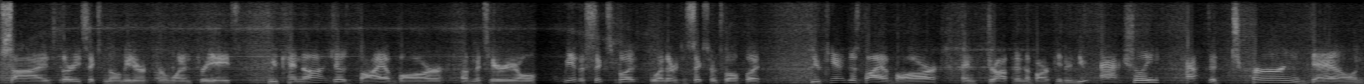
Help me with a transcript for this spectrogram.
size 36 millimeter or one and three eighths, you cannot just buy a bar of material we have a six foot, whether it's a six or 12 foot, you can't just buy a bar and drop it in the bar feeder. You actually have to turn down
